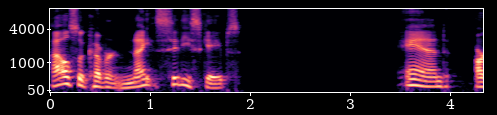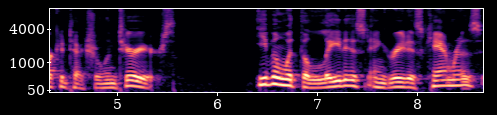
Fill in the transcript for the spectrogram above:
I also cover night cityscapes and architectural interiors. Even with the latest and greatest cameras,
